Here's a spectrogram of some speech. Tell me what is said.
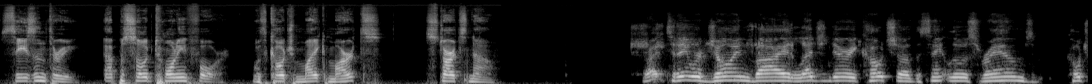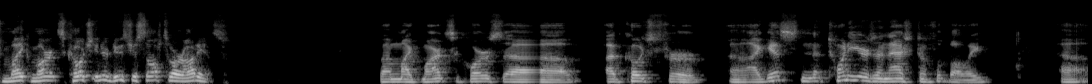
Season 3, Episode 24, with Coach Mike Martz, starts now. All right, today we're joined by legendary coach of the St. Louis Rams, Coach Mike Martz. Coach, introduce yourself to our audience. I'm Mike Martz, of course. Uh, I've coached for, uh, I guess, 20 years in the National Football League, uh,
